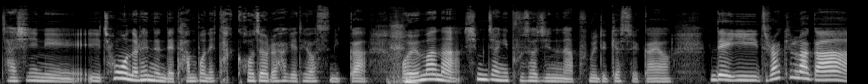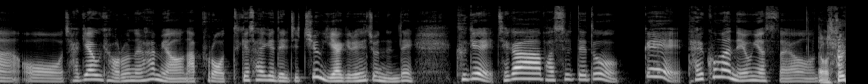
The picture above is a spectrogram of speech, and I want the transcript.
자신이 이 청혼을 했는데 단번에 탁 거절을 하게 되었으니까 얼마나 심장이 부서지는 아픔을 느꼈을까요? 근데 이 드라큘라가 어, 자기하고 결혼을 하면 앞으로 어떻게 살게 될지 쭉 이야기를 해줬는데 그게 제가 봤을 때도 꽤 달콤한 내용이었어요. The 어, castle-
